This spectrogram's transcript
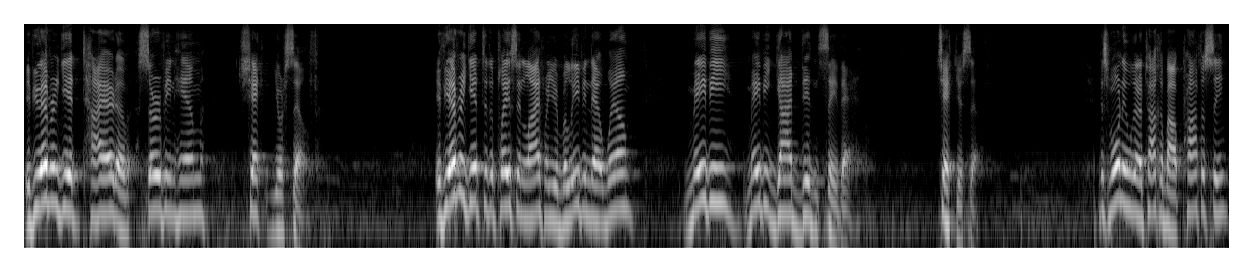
If you ever get tired of serving Him, check yourself. If you ever get to the place in life where you're believing that, well, maybe, maybe God didn't say that, check yourself. This morning we're going to talk about prophecy,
